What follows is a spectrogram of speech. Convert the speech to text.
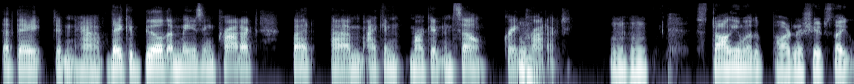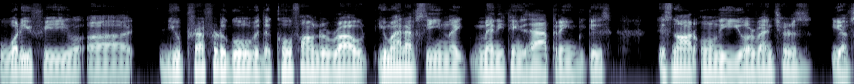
that they didn't have. They could build amazing product, but um, I can market and sell great mm-hmm. product. Mm-hmm. So talking about the partnerships, like what do you feel? Uh, do you prefer to go with the co-founder route? You might have seen like many things happening because it's not only your ventures. You have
